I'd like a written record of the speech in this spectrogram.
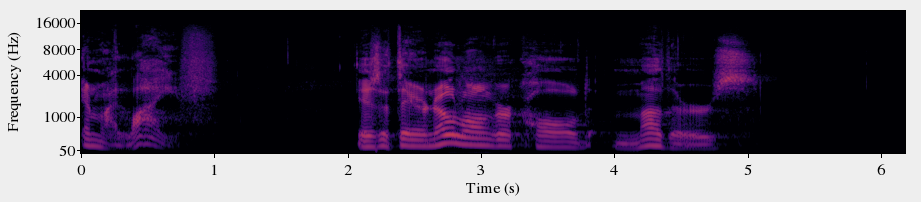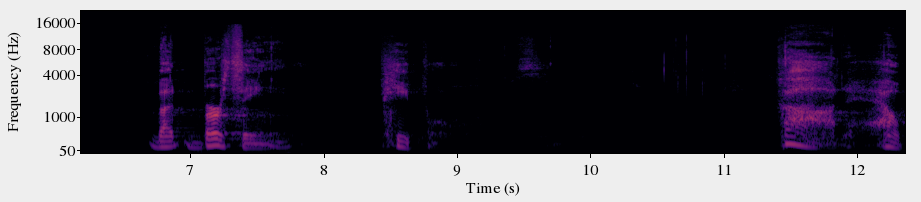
in my life is that they are no longer called mothers, but birthing people. God help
